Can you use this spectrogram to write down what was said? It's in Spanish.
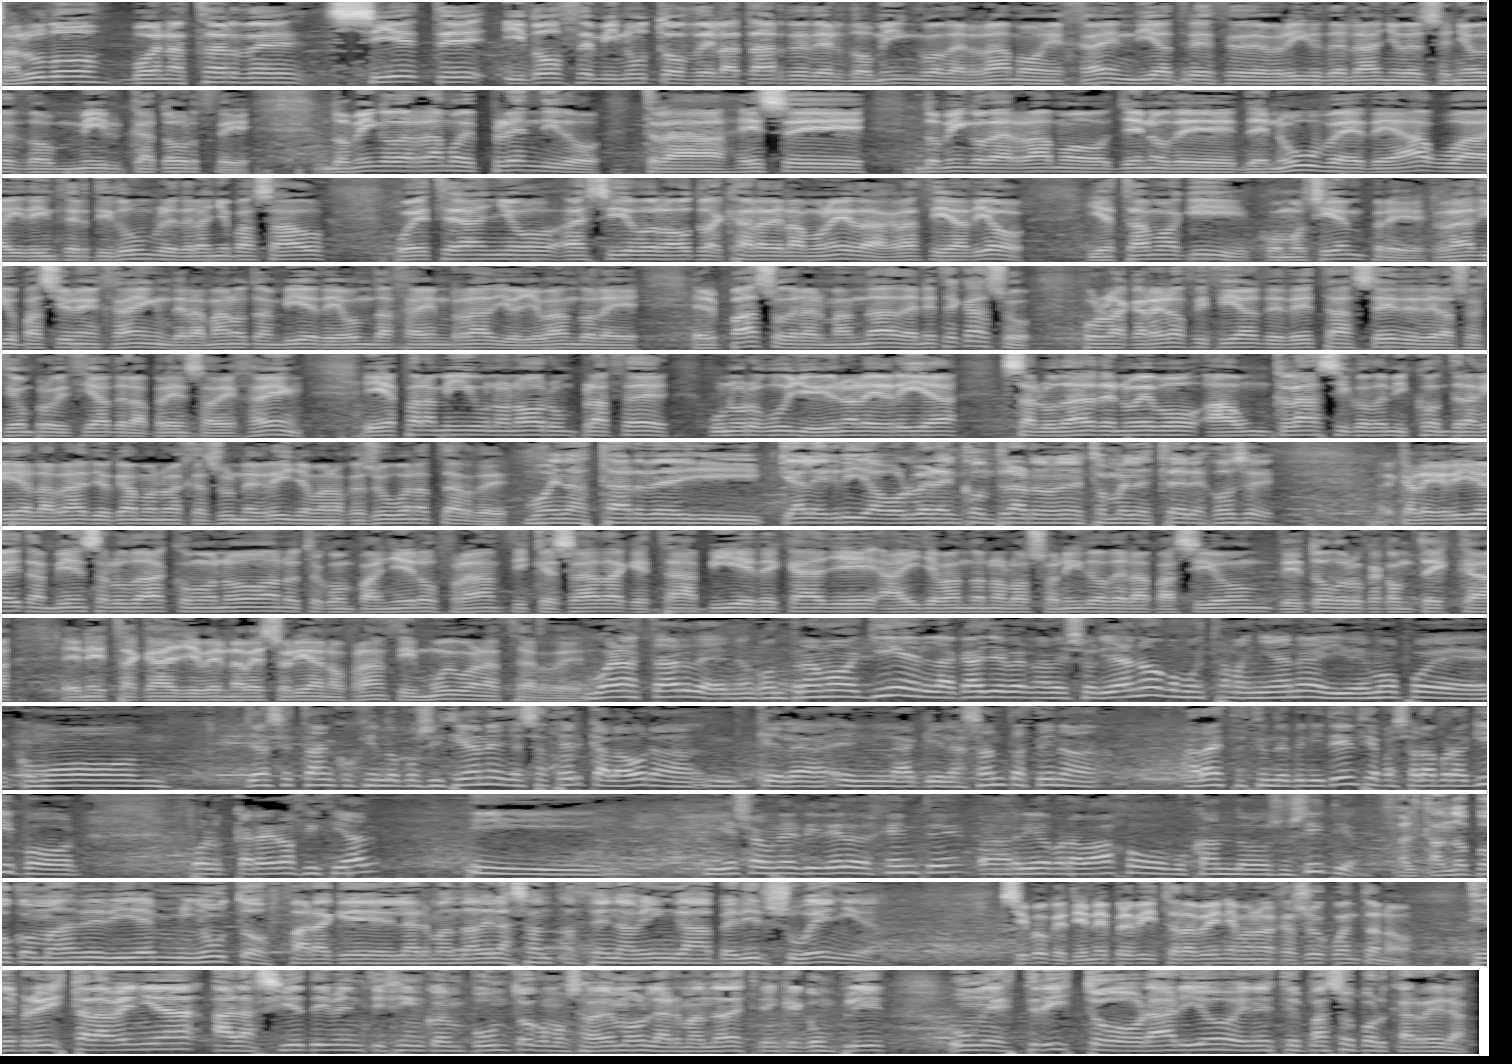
Saludos, buenas tardes. 7 y 12 minutos de la tarde del domingo de Ramos en Jaén, día 13 de abril del año del Señor de 2014. Domingo de Ramos espléndido, tras ese domingo de Ramos lleno de, de nubes, de agua y de incertidumbre del año pasado, pues este año ha sido la otra cara de la moneda, gracias a Dios. Y estamos aquí, como siempre, Radio Pasión en Jaén, de la mano también de Onda Jaén Radio, llevándole el paso de la hermandad, en este caso, por la carrera oficial desde esta sede de la Asociación Provincial de la Prensa de Jaén. Y es para mí un honor, un placer, un orgullo y una alegría saludar de nuevo a un clásico de mis contraguías en la radio, que es Manuel Jesús Negrillo. Manuel Jesús, buenas tardes. Buenas tardes y qué alegría volver a encontrarnos en estos menesteres, José. Qué alegría y también saludar, como no, a nuestro compañero Francis Quesada, que está a pie de calle, ahí llevándonos los sonidos de la pasión, de todo lo que acontezca en esta calle Bernabé Soriano. Francis, muy buenas tardes. Buenas tardes, nos encontramos aquí en la calle Bernabé Soriano, como esta mañana, y vemos pues cómo ya se están cogiendo posiciones, ya se acerca la hora que la- en la que la Santa Cena a la estación de penitencia pasará por aquí, por, por carrera oficial, y, y eso es un hervidero de gente, para arriba y para abajo, buscando su sitio. Faltando poco más de 10 minutos para que la Hermandad de la Santa Cena venga a pedir su veña. Sí, porque tiene prevista la venia, Manuel Jesús, cuéntanos. Tiene prevista la veña a las 7 y 25 en punto. Como sabemos, las hermandades tienen que cumplir un estricto horario en este paso por carrera.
